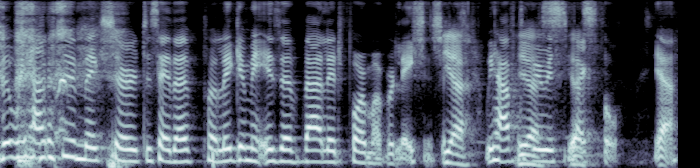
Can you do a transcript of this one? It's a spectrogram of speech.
But we have to make sure to say that polygamy is a valid form of relationship. Yeah. We have to Yes, be yes. respectful. Yeah.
